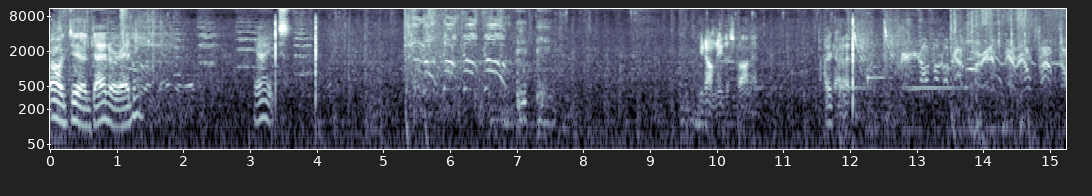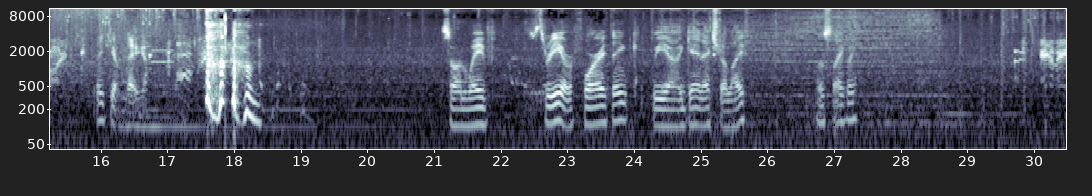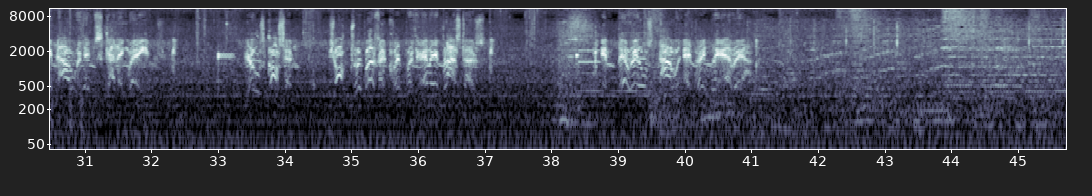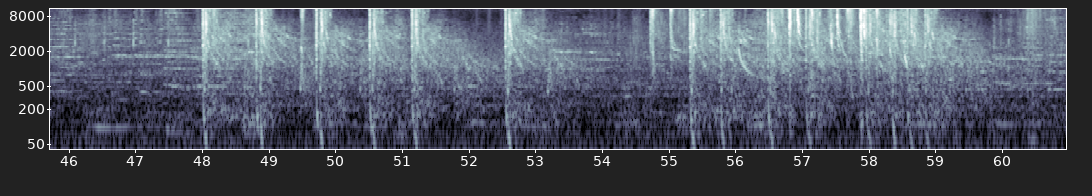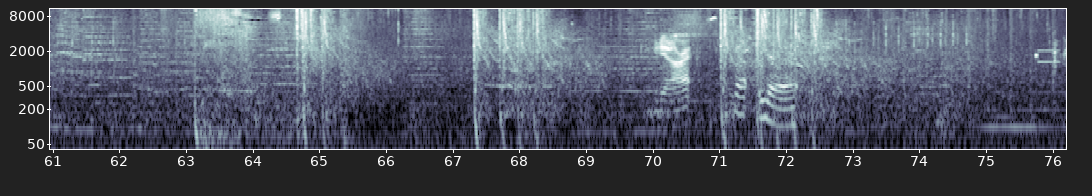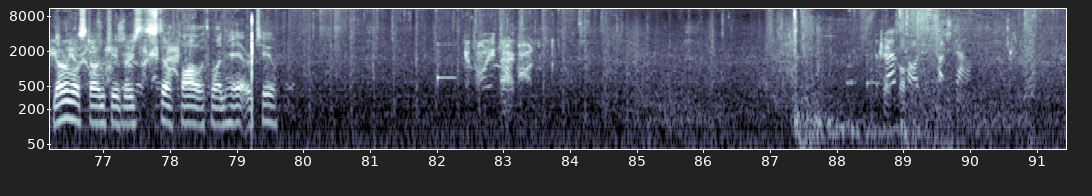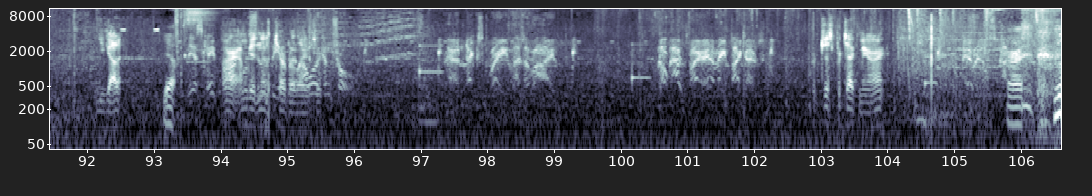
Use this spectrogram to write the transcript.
Oh, dude, I died already? Yikes. You don't need to spawn it. I got Okay. it. Be on the lookout for an Imperial probe droid. Thank you. There you go. So on wave three or four, I think, we uh, gain extra life. Most likely. Yeah. Normal stormtroopers still fall with one hit or two.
